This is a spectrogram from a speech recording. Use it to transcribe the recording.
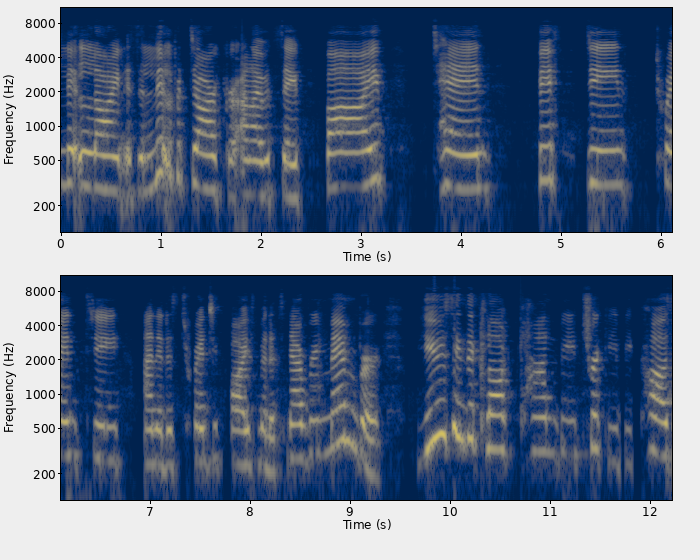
little line is a little bit darker and I would say 5, 10, 15, 20 and it is 25 minutes. Now remember, using the clock can be tricky because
